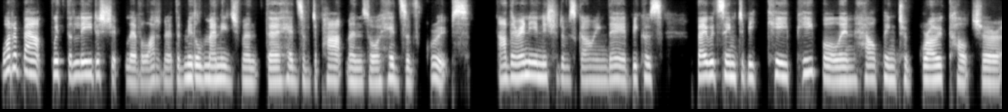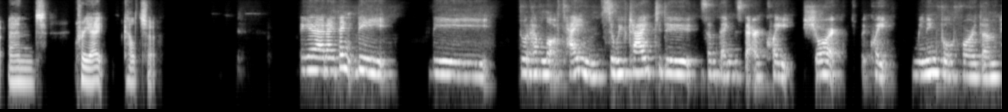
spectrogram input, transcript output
What about with the leadership level? I don't know, the middle management, the heads of departments or heads of groups. Are there any initiatives going there? Because they would seem to be key people in helping to grow culture and create culture. Yeah, and I think the the don't have a lot of time. So we've tried to do some things that are quite short but quite meaningful for them.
